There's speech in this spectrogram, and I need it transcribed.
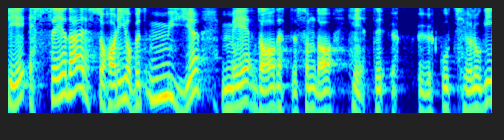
det essayet der så har de jobbet mye med da dette som da heter økoteologi.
